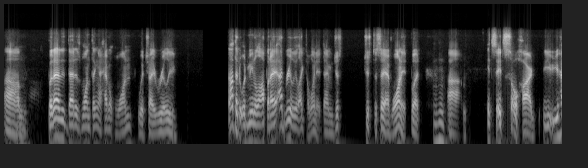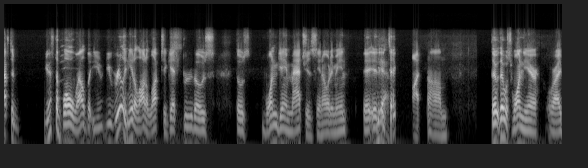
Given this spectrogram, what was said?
Um, mm. But that that is one thing I haven't won, which I really, not that it would mean a lot, but I, would really like to win it. I mean, just just to say I've won it, but mm-hmm. um, it's it's so hard. You, you have to you have to bowl well, but you you really need a lot of luck to get through those those one game matches. You know what I mean? It, it, yeah. it takes lot. Um, there, there was one year where I,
